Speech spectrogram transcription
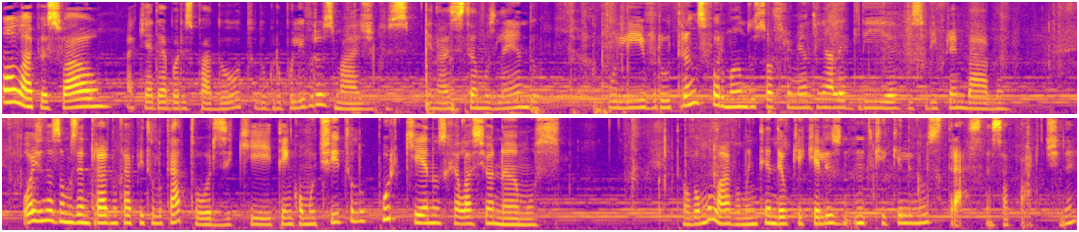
Olá pessoal, aqui é Débora Espadoto do grupo Livros Mágicos e nós estamos lendo o livro Transformando o Sofrimento em Alegria de Sri Prembaba. Hoje nós vamos entrar no capítulo 14 que tem como título Por que nos relacionamos? Então vamos lá, vamos entender o que, que, ele, que, que ele nos traz nessa parte, né?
